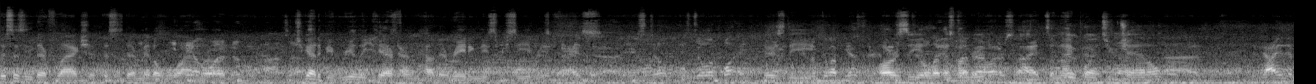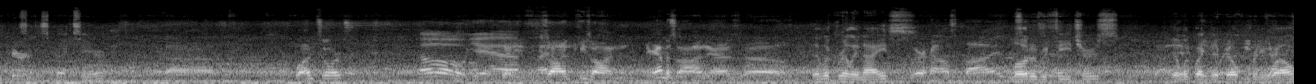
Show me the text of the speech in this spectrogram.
This isn't their flagship, this is their middle of the line road. But you got to be really careful in how they're rating these receivers, guys. There's the RZ1100. It's a 9.2 channel. The guy in the The specs here. one source, Oh yeah. He's on. He's on Amazon as uh, They look really nice, warehouse buys. loaded with features. They look like they're built pretty well.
